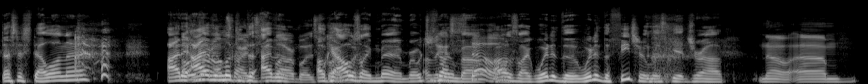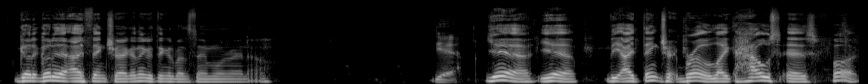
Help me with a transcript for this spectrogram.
That's Estelle on there. I, Oh, didn't, no, I haven't I'm looked sorry, at the. I is haven't, Flower Boy, okay, Flower I was Boy. like, man, bro, what you like, talking about? Estelle. I was like, where did the where did the feature list get dropped? No, um, Go to go to that I think track. I think we're thinking about the same one right now. yeah, Yeah, yeah. The I think track, bro, like house as fuck.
